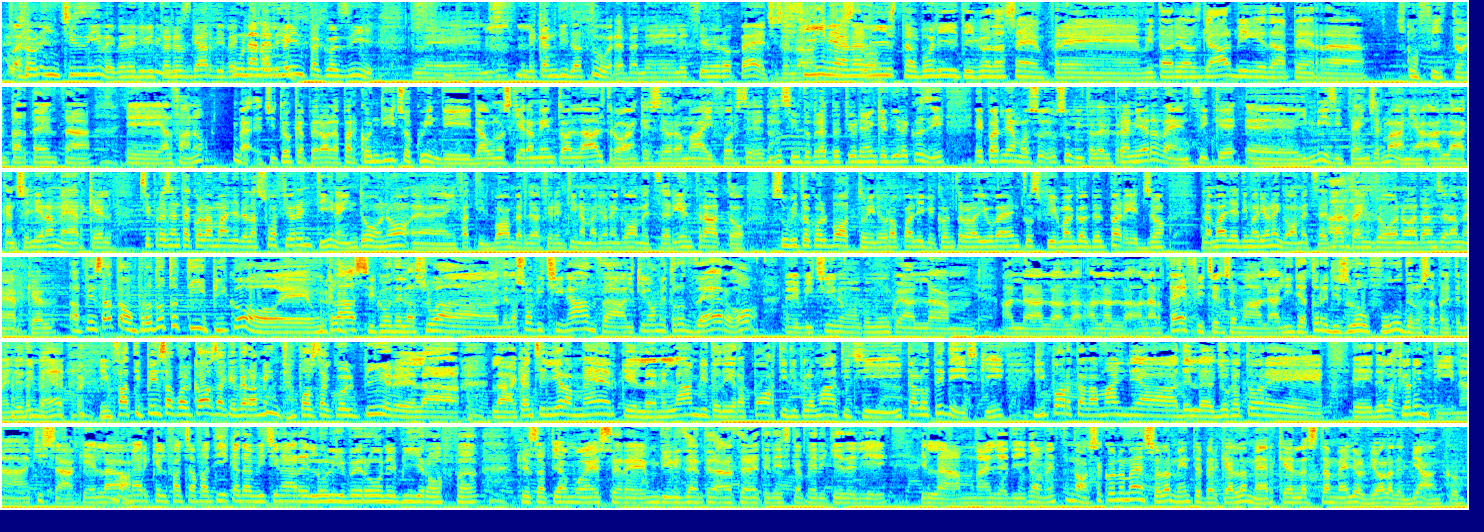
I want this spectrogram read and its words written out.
Parole incisive quelle di Vittorio Sgarbi perché commenta così le, le, candidature per le elezioni europee ci sembra fine giusto. analista politico da sempre Vittorio Sgarbi che dà per eh, sconfitto in partenza eh, Alfano Beh, ci tocca però la par condicio, quindi da uno schieramento all'altro, anche se oramai forse non si dovrebbe più neanche dire così, e parliamo su- subito del Premier Renzi che eh, in visita in Germania alla cancelliera Merkel si presenta con la maglia della sua Fiorentina in dono, eh, infatti il bomber della Fiorentina Marione Gomez è rientrato subito col botto in Europa League contro la Juventus, firma il gol del pareggio, la maglia di Marione Gomez è data ah. in dono ad Angela Merkel. Ha pensato a un prodotto tipico e un classico della sua, della sua, vicinanza al chilometro zero, eh, vicino comunque al, um, al, al, all'artefice, insomma, all'ideatore di slow food, lo saprete meglio di me. Infatti pensa a qualcosa che veramente possa colpire la, la cancelliera Merkel nell'ambito dei rapporti diplomatici italo-tedeschi, gli porta la maglia del giocatore eh, della Fiorentina, chissà che la Ma. Merkel faccia fatica ad avvicinare l'Oliver Verone Birov, che sappiamo essere un dirigente della nazionale tedesca per richiedergli la maglia di Gomez? No, secondo me è solamente perché alla Merkel sta meglio il viola del bianco.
